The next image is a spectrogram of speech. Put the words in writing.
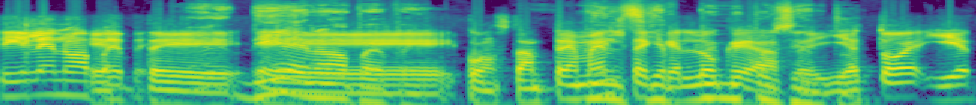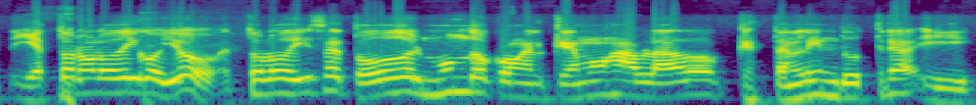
Dile no a Pepe. Este, Dile no a Pepe. Eh, constantemente, ¿qué es lo que hace? Y esto, y, esto no lo digo yo, esto lo dice todo el mundo con el que hemos hablado que está en la industria y,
